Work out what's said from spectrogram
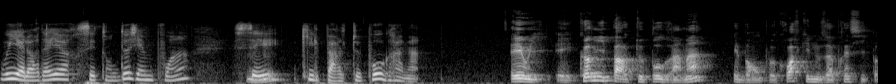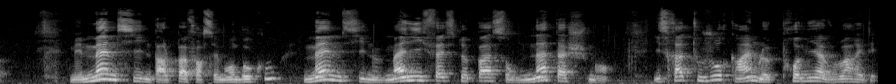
Oui, alors d'ailleurs, c'est ton deuxième point, c'est mhm. qu'il parle topogrammin. Et eh oui, et comme il parle topogrammin, eh ben on peut croire qu'il ne nous apprécie pas. Mais même s'il ne parle pas forcément beaucoup, même s'il ne manifeste pas son attachement, il sera toujours quand même le premier à vouloir aider.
